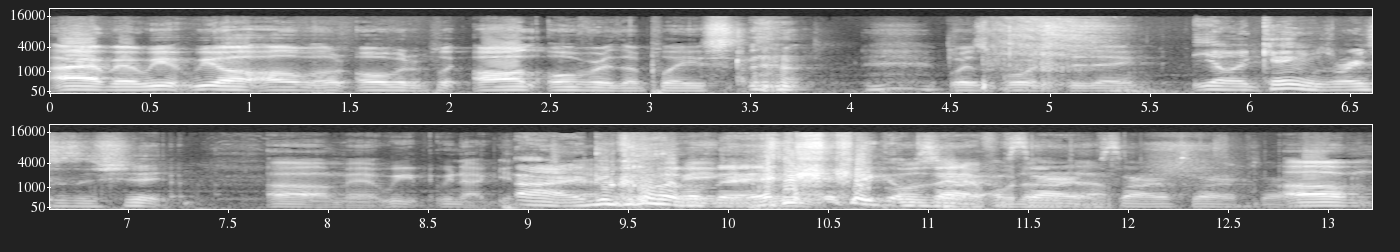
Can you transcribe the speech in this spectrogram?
All right, man. We we all all over, over the place, all over the place with sports today. Yo, and King was racist as shit. Oh man, we we not getting. All right, into good that. going, We ain't man. I'm sorry. I'm sorry. I'm sorry. I'm sorry. I'm sorry. Um,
